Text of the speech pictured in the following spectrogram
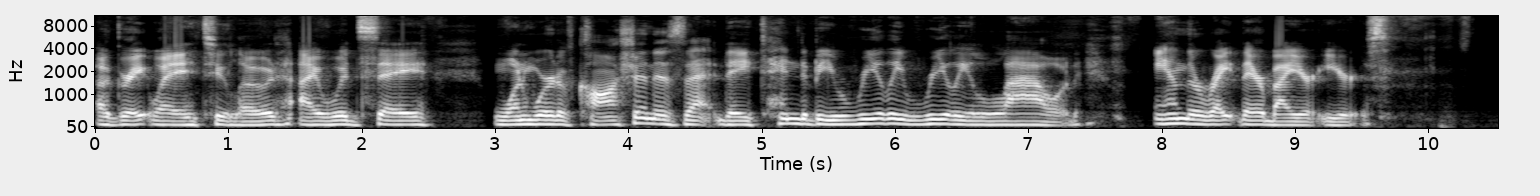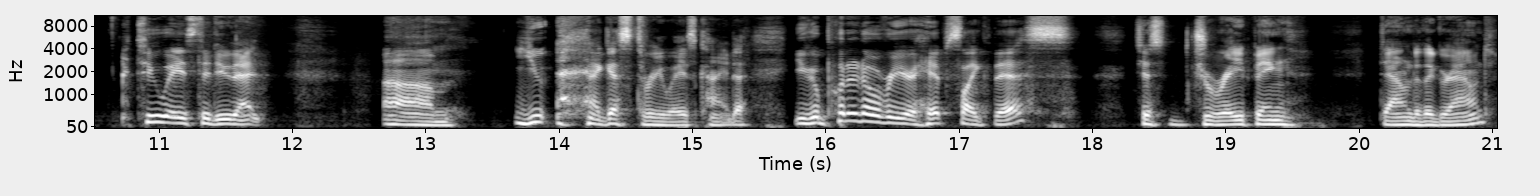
a great way to load. I would say one word of caution is that they tend to be really, really loud and they're right there by your ears. Two ways to do that. Um, you, I guess three ways kind of. You could put it over your hips like this, just draping down to the ground.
